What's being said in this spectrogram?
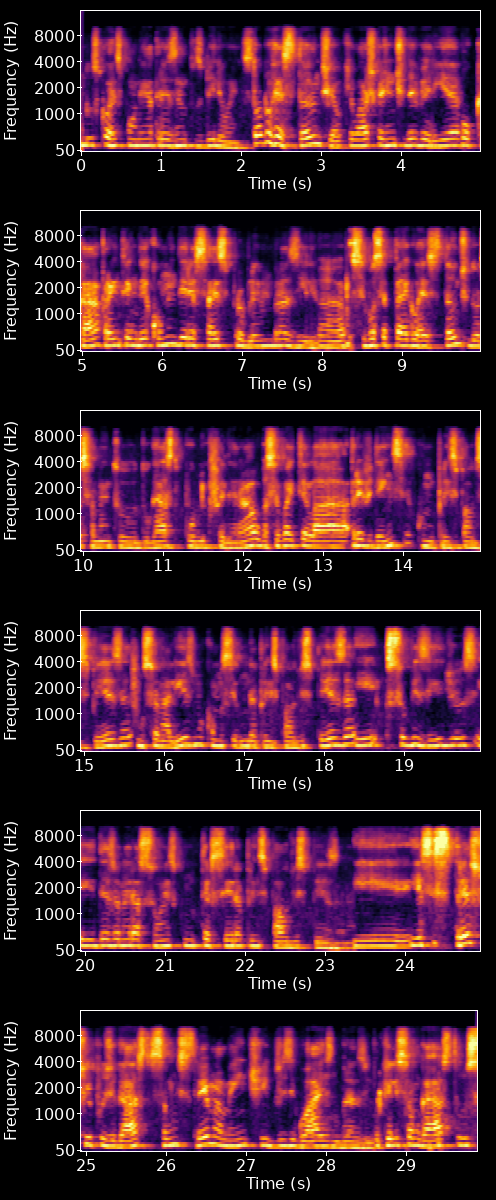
fundos correspondem a 300 bilhões. Todo o restante é o que eu acho que a gente deveria focar para entender como endereçar esse problema em Brasília. Uh, se você pega o restante do orçamento do gasto público federal, você vai ter lá previdência como principal despesa, funcionalismo como segunda principal despesa e subsídios e desonerações como terceira principal despesa. Né? E, e esses três tipos de gastos são extremamente desiguais no Brasil, porque eles são gastos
